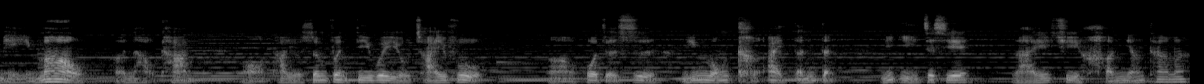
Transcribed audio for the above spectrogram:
美貌很好看哦，他有身份地位、有财富啊，或者是玲珑可爱等等，你以这些来去衡量他吗？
